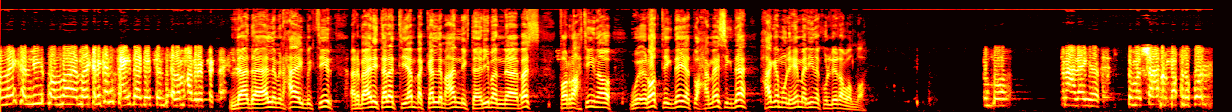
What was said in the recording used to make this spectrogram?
الله يخليك والله الله يخليك. أنا سعيدة جدا بكلام حضرتك. لا ده أقل من حقك بكتير. أنا بقالي ثلاث أيام بتكلم عنك تقريبا بس فرحتينا وإرادتك ديت وحماسك ده حاجة ملهمة لينا كلنا والله. أنا عليا. ثم الشعب المصري كله.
